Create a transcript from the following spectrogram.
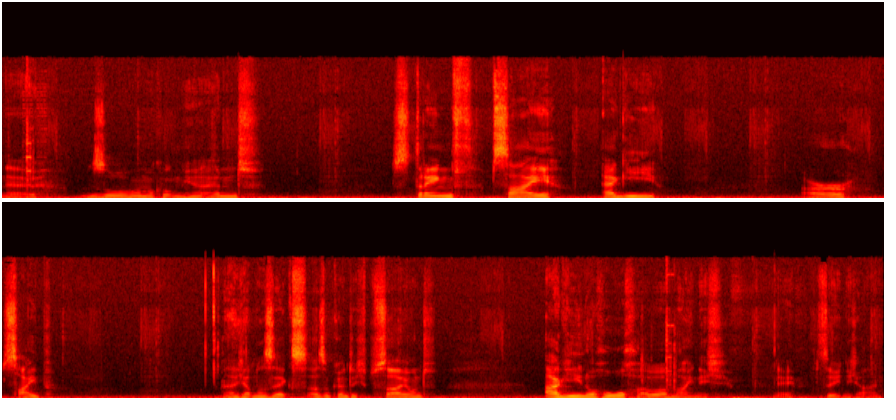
Nee. So, mal gucken hier. End. Strength. Psy. Aggie. Arr. Sype. Ja, ich habe nur 6, also könnte ich Psy und Agi noch hoch, aber mach ich nicht. Nee, sehe ich nicht ein.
